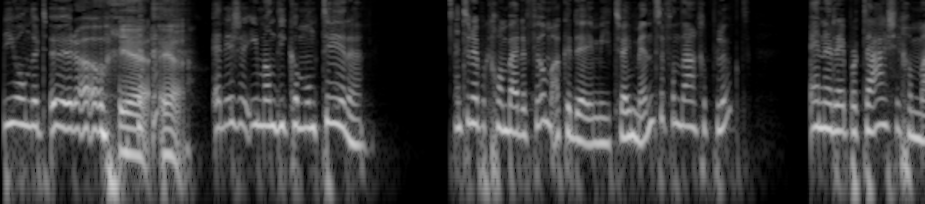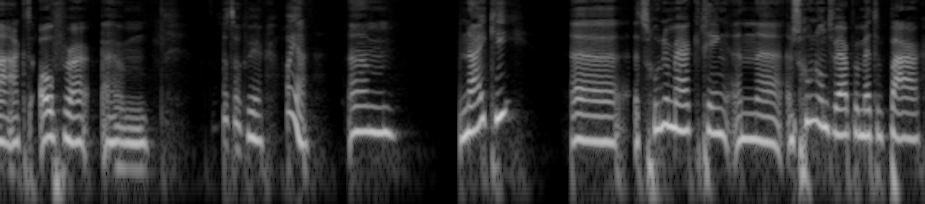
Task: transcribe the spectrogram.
300 euro? Ja, ja. En is er iemand die kan monteren? En toen heb ik gewoon bij de filmacademie twee mensen vandaan geplukt. En een reportage gemaakt over. ehm, wat was dat ook weer? Oh ja, ehm, Nike. eh, het schoenenmerk ging een, eh, een schoen ontwerpen met een paar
